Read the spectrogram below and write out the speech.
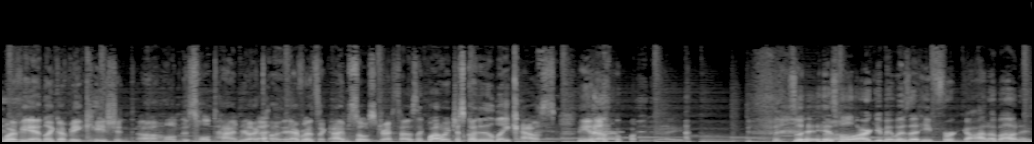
What if he had like a vacation uh, home this whole time? You're like, oh, everyone's like, I'm so stressed. I was like, why don't we just go to the lake house? You know. so his whole argument was that he forgot about it.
